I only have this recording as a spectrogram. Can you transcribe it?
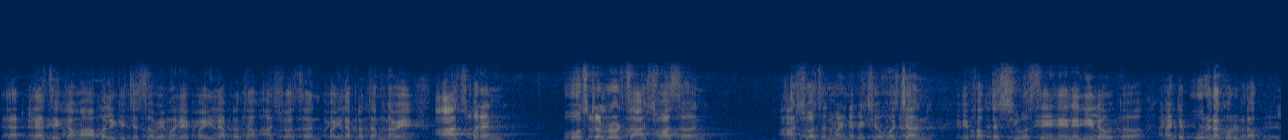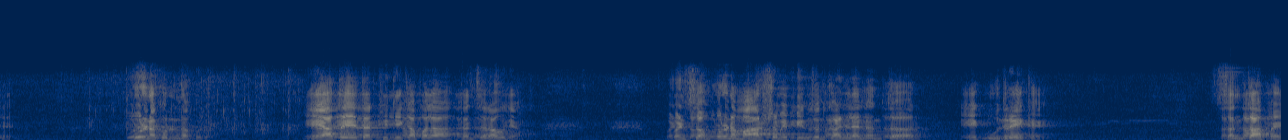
त्यातल्याच एका महापालिकेच्या सभेमध्ये पहिल्या प्रथम आश्वासन पहिल्या प्रथम नव्हे आजपर्यंत कोस्टल रोडचं आश्वासन आश्वासन म्हणण्यापेक्षा वचन हे फक्त शिवसेनेने दिलं होतं आणि ते पूर्ण करून दाखवलेलं आहे. पूर्ण करून दाखवलं. हे आता येतात फिती कापाला त्यांचं राहू द्या. पण संपूर्ण महाराष्ट्र मी पिंजून काढल्यानंतर एक उद्रेक आहे संताप आहे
